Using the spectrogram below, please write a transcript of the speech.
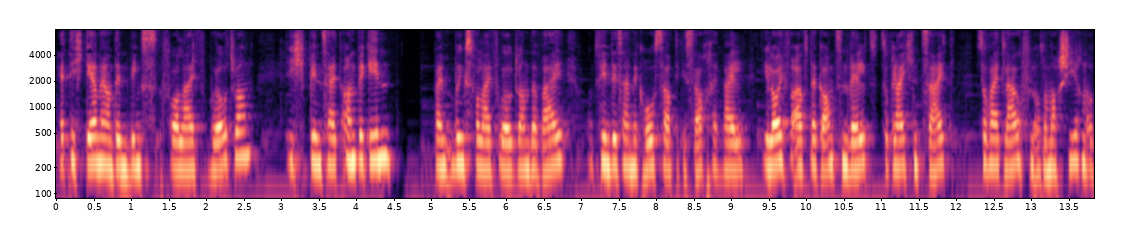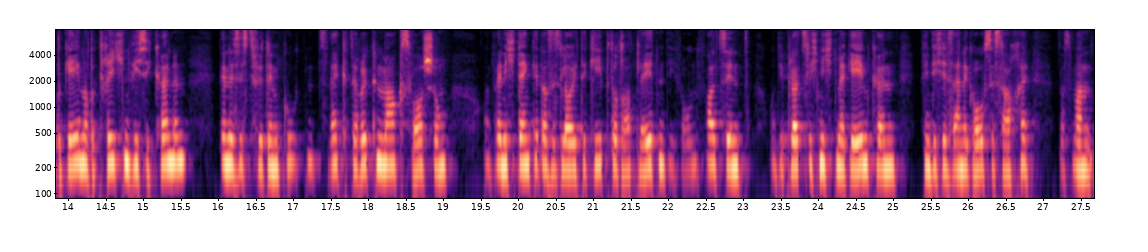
hätte ich gerne an den Wings for Life World Run. Ich bin seit Anbeginn beim Wings for Life World Run dabei und finde es eine großartige Sache, weil die Läufer auf der ganzen Welt zur gleichen Zeit so weit laufen oder marschieren oder gehen oder kriechen, wie sie können, denn es ist für den guten Zweck der Rückenmarksforschung. Und wenn ich denke, dass es Leute gibt oder Athleten, die verunfallt sind und die plötzlich nicht mehr gehen können, finde ich es eine große Sache, dass man,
